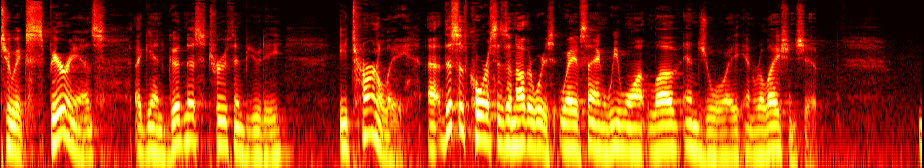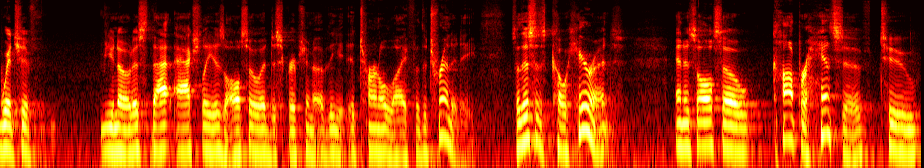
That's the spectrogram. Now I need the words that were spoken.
to experience, again, goodness, truth, and beauty eternally. Uh, this, of course, is another way of saying we want love and joy in relationship, which, if you notice, that actually is also a description of the eternal life of the Trinity. So this is coherent and it's also comprehensive to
